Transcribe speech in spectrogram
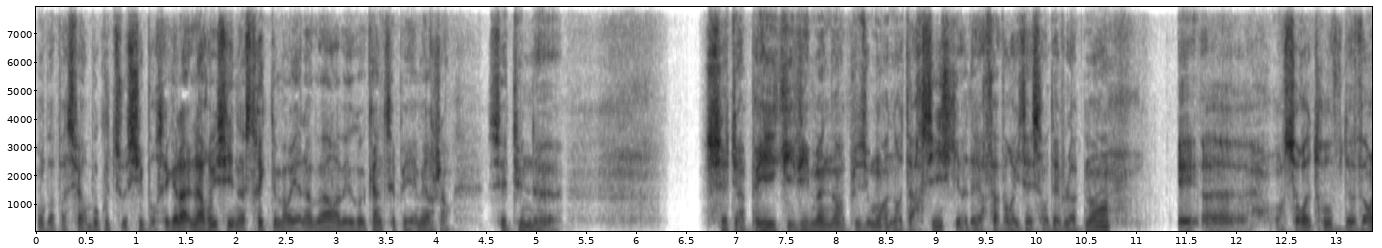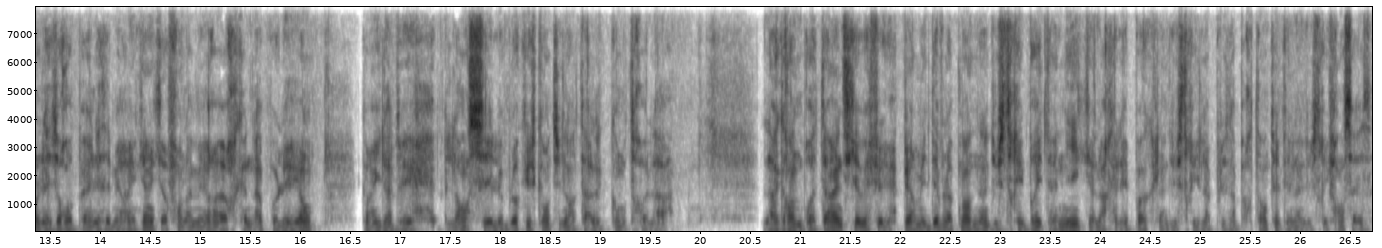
On va pas se faire beaucoup de soucis pour ces gars-là. La Russie n'a strictement rien à voir avec aucun de ces pays émergents. C'est une, c'est un pays qui vit maintenant plus ou moins en autarcie, ce qui va d'ailleurs favoriser son développement. Et euh, on se retrouve devant les Européens et les Américains qui en font la même erreur que Napoléon quand il avait lancé le blocus continental contre la, la Grande-Bretagne, ce qui avait fait, permis le développement de l'industrie britannique, alors qu'à l'époque, l'industrie la plus importante était l'industrie française.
